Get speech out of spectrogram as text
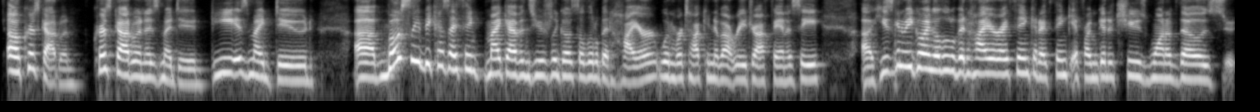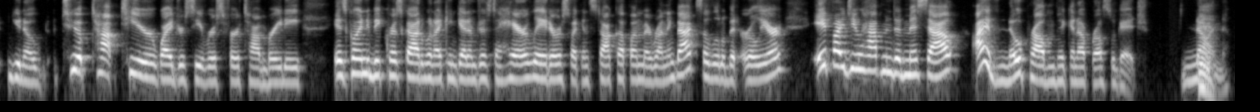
Oh, Chris Godwin. Chris Godwin is my dude. He is my dude. Uh, mostly because I think Mike Evans usually goes a little bit higher when we're talking about redraft fantasy. Uh, he's going to be going a little bit higher, I think. And I think if I'm going to choose one of those, you know, two top tier wide receivers for Tom Brady, is going to be Chris Godwin. I can get him just a hair later so I can stock up on my running backs a little bit earlier. If I do happen to miss out, I have no problem picking up Russell Gage. Hmm. None. Mm.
